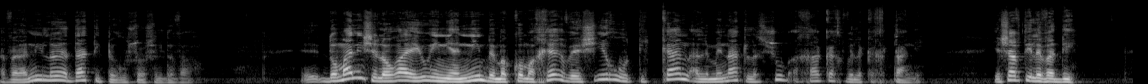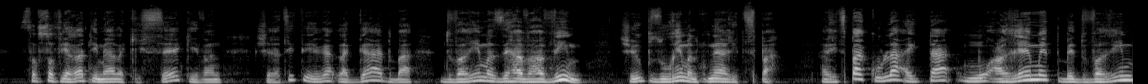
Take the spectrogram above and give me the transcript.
אבל אני לא ידעתי פירושו של דבר. דומני שלהוריי היו עניינים במקום אחר והשאירו אותי כאן על מנת לשוב אחר כך ולקחתני. ישבתי לבדי. סוף סוף ירדתי מעל הכיסא, כיוון שרציתי לגעת בדברים הזהבהבים שהיו פזורים על פני הרצפה. הרצפה כולה הייתה מוערמת בדברים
